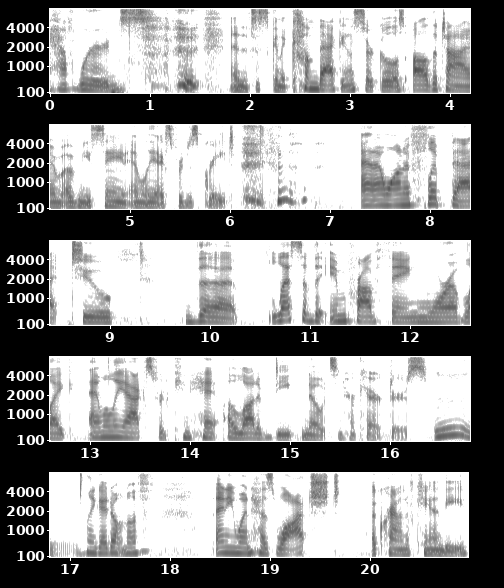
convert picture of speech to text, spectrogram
I have words and it's just going to come back in circles all the time of me saying Emily Axford is great. and I want to flip that to the less of the improv thing, more of like Emily Axford can hit a lot of deep notes in her characters. Mm. Like I don't know if anyone has watched A Crown of Candy.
